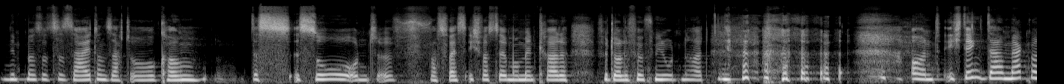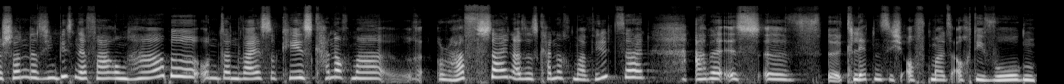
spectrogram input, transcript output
nimmt man so zur Seite und sagt, oh komm, das ist so und äh, was weiß ich, was der im Moment gerade für dolle fünf Minuten hat. und ich denke, da merkt man schon, dass ich ein bisschen Erfahrung habe und dann weiß, okay, es kann auch mal rough sein, also es kann auch mal wild sein, aber es äh, kletten sich oftmals auch die Wogen.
